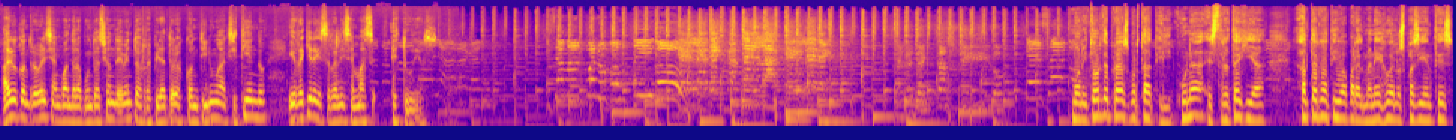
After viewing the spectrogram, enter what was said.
Algo de controversia en cuanto a la puntuación de eventos respiratorios continúa existiendo y requiere que se realicen más estudios. Monitor de pruebas portátil, una estrategia alternativa para el manejo de los pacientes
